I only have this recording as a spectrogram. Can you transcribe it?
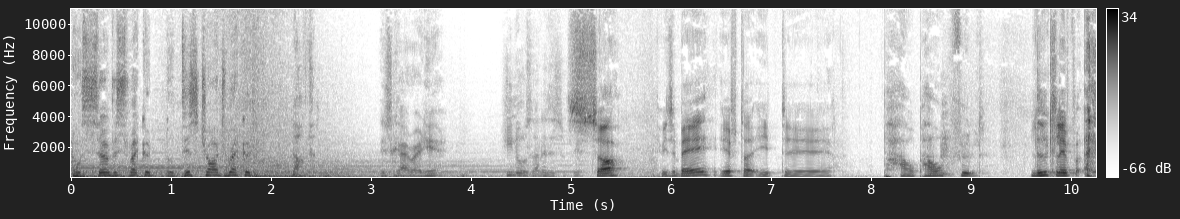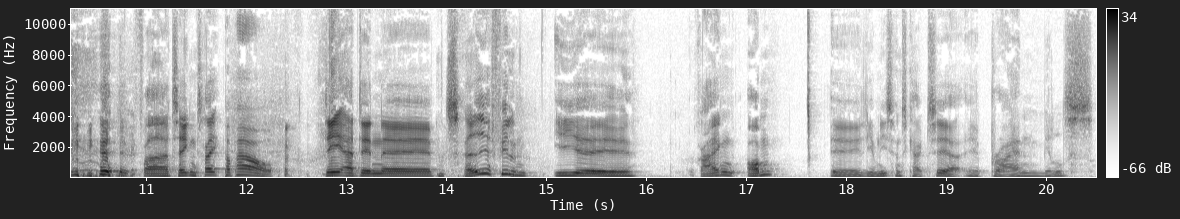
No service record, no discharge record, nothing. This guy right here, he knows how to disappear. Så er vi tilbage efter et øh, pau-pau-fyldt lydklip fra Taken 3. Pow. Det er den øh, tredje film i øh, rækken om øh, Liam Neesons karakter øh, Brian Mills,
